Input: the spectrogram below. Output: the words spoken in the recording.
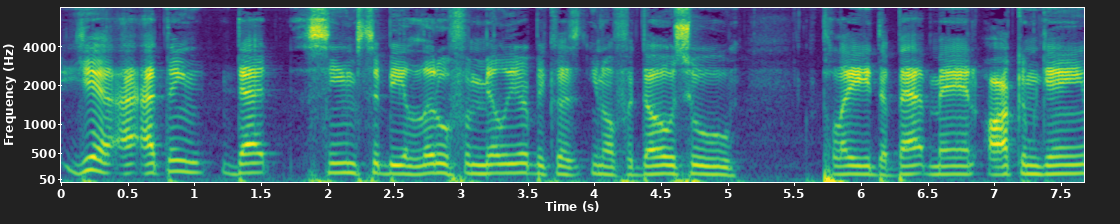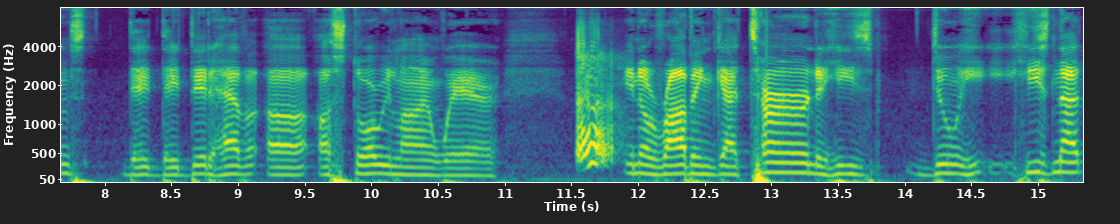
Yeah, I, I think that seems to be a little familiar because you know for those who played the Batman Arkham games, they they did have a, a storyline where you know Robin got turned and he's doing. He, he's not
